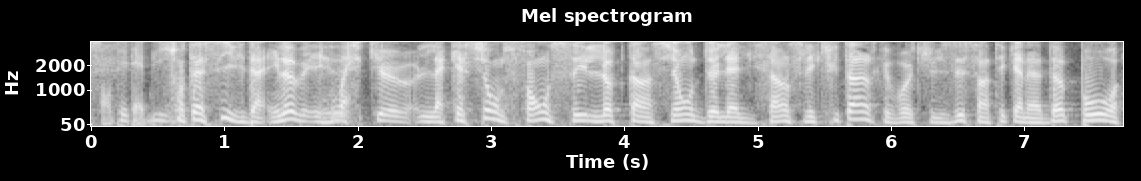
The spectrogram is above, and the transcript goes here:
sont établis. Sont assez évidents. Et là, est-ce que la question de fond, c'est l'obtention de la licence, les critères que va utiliser Santé Canada pour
